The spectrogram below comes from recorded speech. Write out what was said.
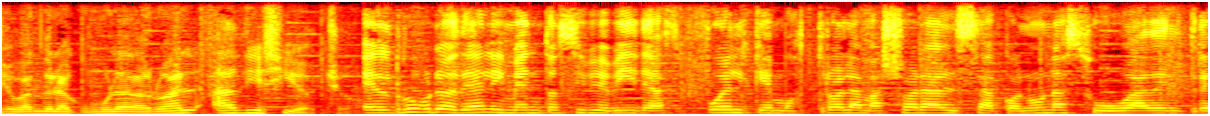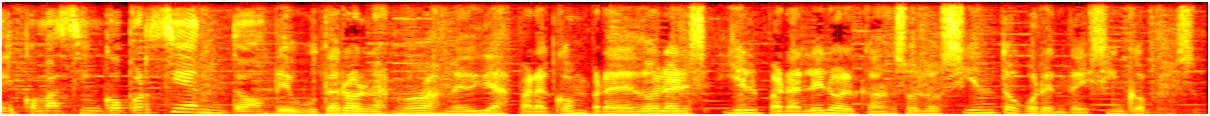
llevando la acumulada anual a 18. El rubro de alimentos y bebidas fue el que mostró la mayor alza con una suba del 3,5%. Debutaron las nuevas medidas para compra de dólares y el paralelo alcanzó los 145 pesos.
